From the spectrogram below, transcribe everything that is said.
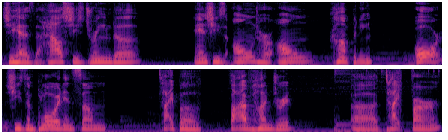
she has the house she's dreamed of, and she's owned her own company, or she's employed in some type of 500 uh, type firm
